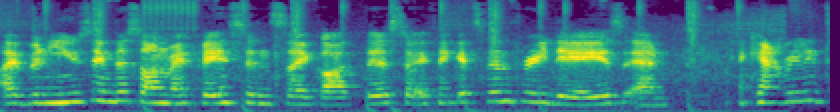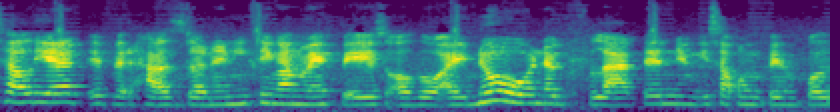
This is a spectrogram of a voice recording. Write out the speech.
I've been using this on my face since I got this, so I think it's been three days, and I can't really tell yet if it has done anything on my face, although I know nag-flatten yung isa kong pimple.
